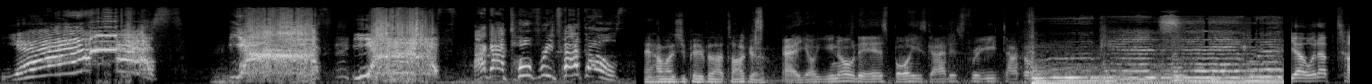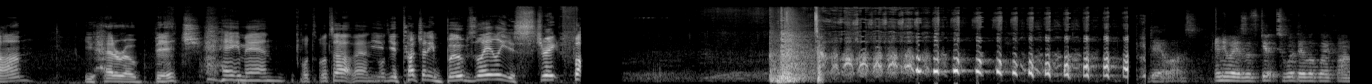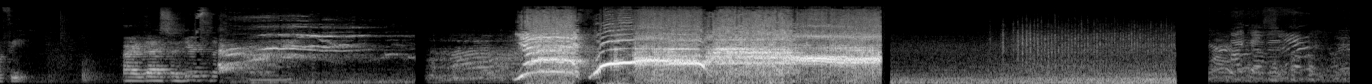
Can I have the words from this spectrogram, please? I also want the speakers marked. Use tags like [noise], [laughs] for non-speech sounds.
Speaker 1: Yes! Yes! Yes! I got two free tacos!
Speaker 2: And how much you pay for that taco?
Speaker 1: Hey, yo, you know this. Boy, he's got his free taco.
Speaker 3: Yo, what up, Tom? You hetero bitch.
Speaker 4: Hey man, what's what's up, man?
Speaker 3: You, you touch any boobs lately? You straight fuck.
Speaker 5: Day loss. Anyways, let's get to what they look like on feet. Alright guys, so here's the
